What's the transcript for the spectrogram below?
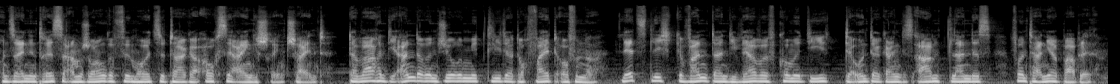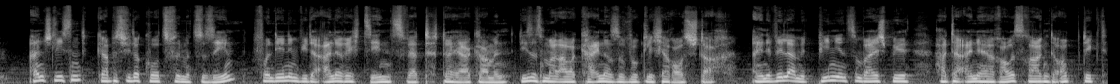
und sein Interesse am Genrefilm heutzutage auch sehr eingeschränkt scheint. Da waren die anderen Jurymitglieder doch weit offener. Letztlich gewann dann die Werwolf-Komödie Der Untergang des Abendlandes von Tanja Babbel. Anschließend gab es wieder Kurzfilme zu sehen, von denen wieder alle recht sehenswert daherkamen, dieses Mal aber keiner so wirklich herausstach. Eine Villa mit Pinien zum Beispiel hatte eine herausragende Optik,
